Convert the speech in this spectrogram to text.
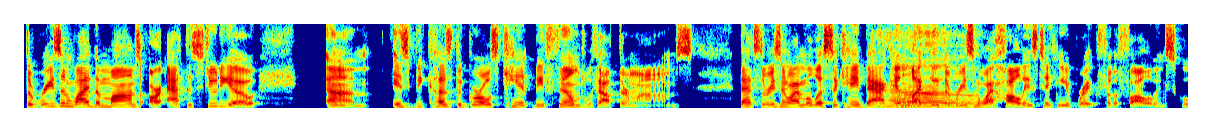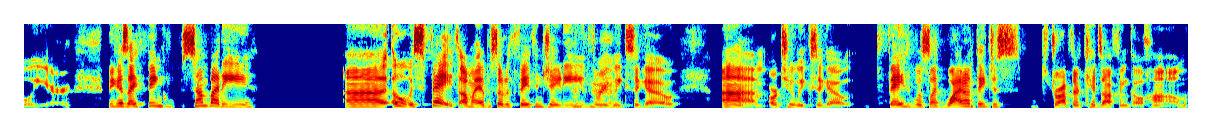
the reason why the moms are at the studio um, is because the girls can't be filmed without their moms. That's the reason why Melissa came back, and likely the reason Oh. why Holly is taking a break for the following school year. Because I think somebody, uh, oh, it was Faith on my episode with Faith and JD three Mhm. weeks ago, um, or two weeks ago. Faith was like, "Why don't they just drop their kids off and go home?"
